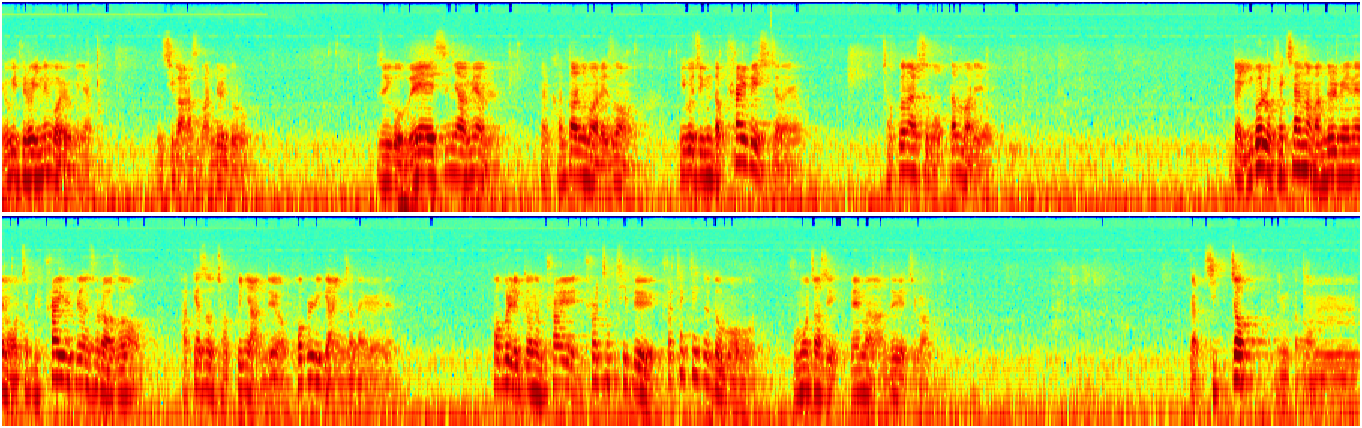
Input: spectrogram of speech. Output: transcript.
여기 들어있는 거예요 그냥 지가 알아서 만들도록 그래서 이거 왜 쓰냐면 그냥 간단히 말해서 이거 지금 다 프라이빗이잖아요 접근할 수가 없단 말이에요 그러니까 이걸로 객체 하나 만들면은 어차피 프라이빗 변수라서 밖에서 접근이 안 돼요. 퍼블릭이 아니잖아요 얘는. 퍼블릭 또는 프라이 프로텍티드 프로텍티드도 뭐 부모 자식 빼면 안 되겠지만. 그러니까 직접 그러니까 음,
